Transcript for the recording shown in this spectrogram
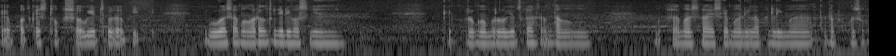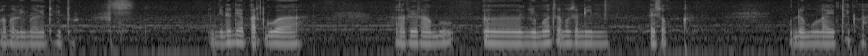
kayak podcast talk show gitu tapi gue sama Aurel tuh jadi hostnya. Kayak ngobrol-ngobrol gitu lah tentang masa-masa SMA di 85 kenapa masuk 85 gitu-gitu. Begini dia part gue hari Rabu eh, Jumat sama Senin besok. Udah mulai tag lah.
